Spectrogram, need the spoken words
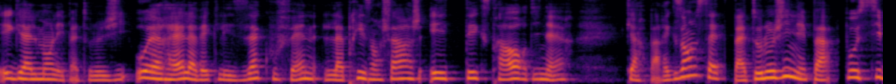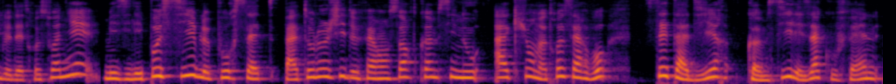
également les pathologies ORL avec les acouphènes, la prise en charge est extraordinaire. Car par exemple, cette pathologie n'est pas possible d'être soignée, mais il est possible pour cette pathologie de faire en sorte comme si nous hackions notre cerveau, c'est-à-dire comme si les acouphènes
